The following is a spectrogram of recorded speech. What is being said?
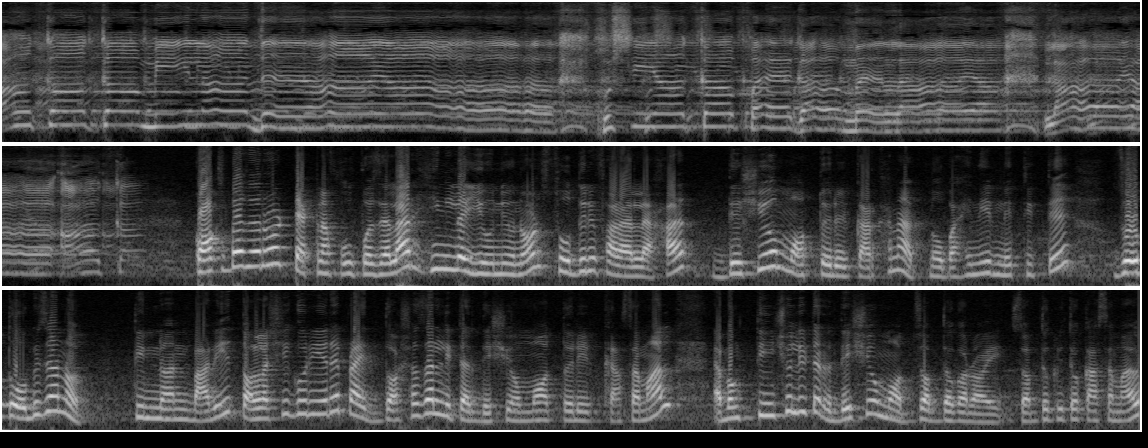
आका का मिलाद आया खुशियाँ का पैगाम लाया लाया आका কক্সবাজারের টেকনাফ উপজেলার হিংলা ইউনিয়নের চৌধুরী ফাড়া এলাকাত দেশীয় মদ তৈরির কারখানাত নৌবাহিনীর নেতৃত্বে যৌথ অভিযানত তিন নন বাড়ি তল্লাশি গড়িয়ে প্রায় দশ হাজার লিটার দেশীয় মদ তৈরির কাঁচামাল এবং তিনশো লিটার দেশীয় মদ জব্দ করা হয় জব্দকৃত কাঁচামাল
